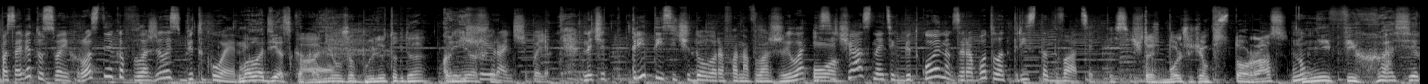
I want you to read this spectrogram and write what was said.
по совету своих родственников вложилась в биткоин. Молодец А какая. они уже были тогда? Конечно. Еще и раньше были. Значит, 3000 долларов она вложила, О. и сейчас на этих биткоинах заработала 320 тысяч. То есть больше, чем в сто раз? Ну, Нифига себе,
